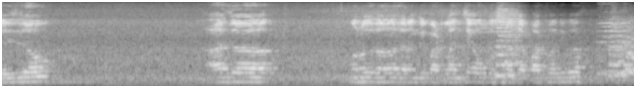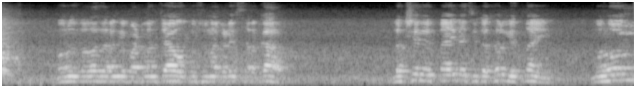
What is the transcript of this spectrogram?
जयजीराव आज मनोजदादा जरांगे पाटलांच्या उपोषणाचा पाचवा दिवस. मनोजदादा जरांगे पाटलांच्या उपोषणाकडे सरकार लक्ष देत नाही त्याची दखल घेत नाही. म्हणून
